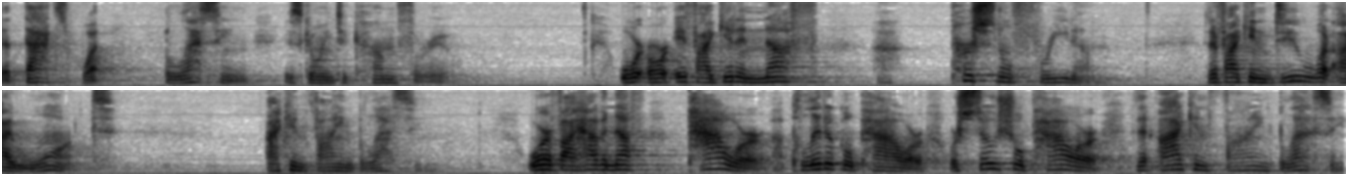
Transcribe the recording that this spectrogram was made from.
that that's what blessing is going to come through. Or, or if I get enough uh, personal freedom, that if I can do what I want, I can find blessing. Or if I have enough power, political power, or social power that I can find blessing.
